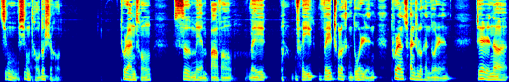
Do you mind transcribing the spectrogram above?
兴兴头的时候，突然从四面八方围 围围出了很多人，突然窜出了很多人。这些人呢，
